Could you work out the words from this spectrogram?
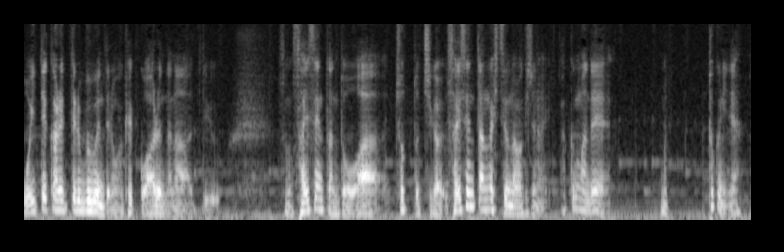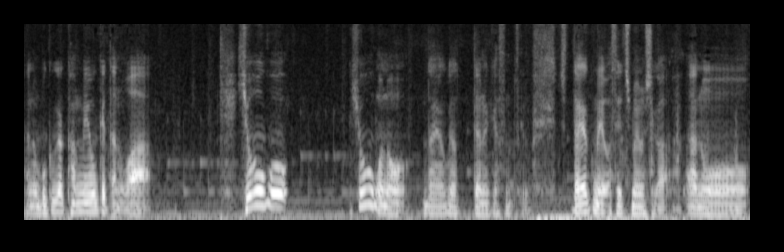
置いてかれてる部分っていうのが結構あるんだなっていう。その最先端とはちょっと違う。最先端が必要なわけじゃない。あくまで、ま、特にねあの僕が感銘を受けたのは兵庫兵庫の大学だったような気がするんですけど大学名忘れてしまいましたがあの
